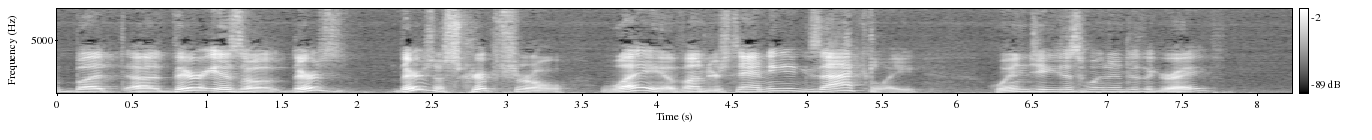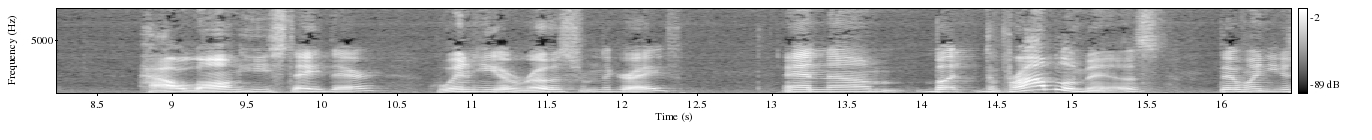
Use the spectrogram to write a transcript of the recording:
but uh, there is a there's there's a scriptural way of understanding exactly when Jesus went into the grave, how long he stayed there, when he arose from the grave, and um, but the problem is that when you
